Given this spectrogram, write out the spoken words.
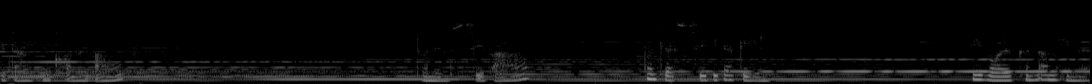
Gedanken kommen nimmst sie wahr und lässt sie wieder gehen, wie Wolken am Himmel.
